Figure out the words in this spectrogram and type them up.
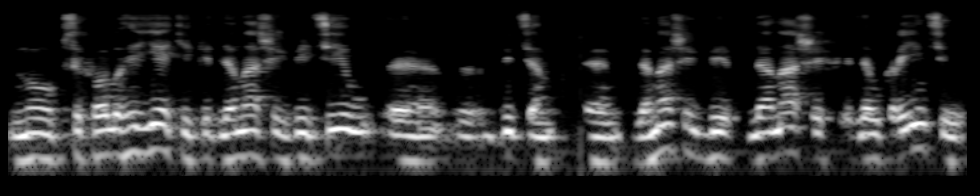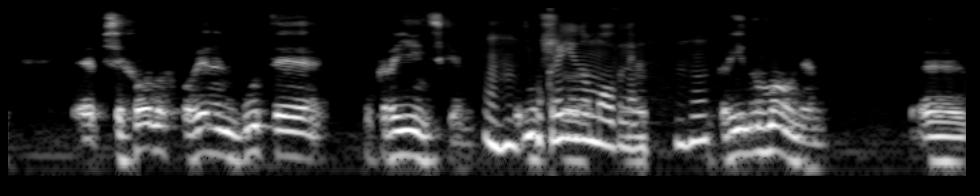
Ну, психологи є тільки для наших бійців. Е, е, е, для наших для наших для українців психолог повинен бути українським. Тому що, Україномовним. Угу. україномовним. Е,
